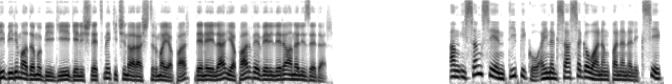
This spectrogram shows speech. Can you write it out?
Bir bilim adamı bilgiyi genişletmek için araştırma yapar, deneyler yapar ve verileri analiz eder. Ang isang siyentipiko ay nagsasagawa ng pananaliksik,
